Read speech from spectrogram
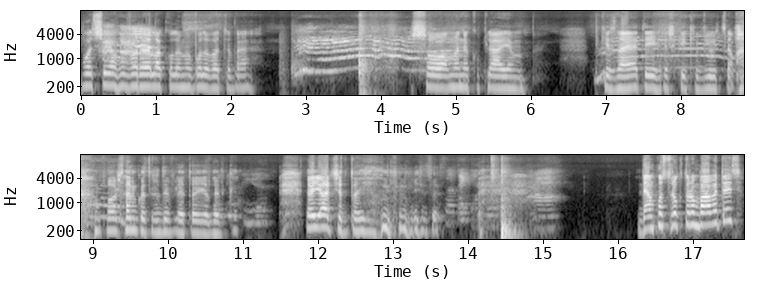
От що я говорила, коли ми були в АТБ. Що ми не купляємо такі, знаєте, іграшки, які б'ються. Бо Арсенко завжди біля тої ялинки. Я чи тої ялинки не лізе. Йдемо конструктором бавитись?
